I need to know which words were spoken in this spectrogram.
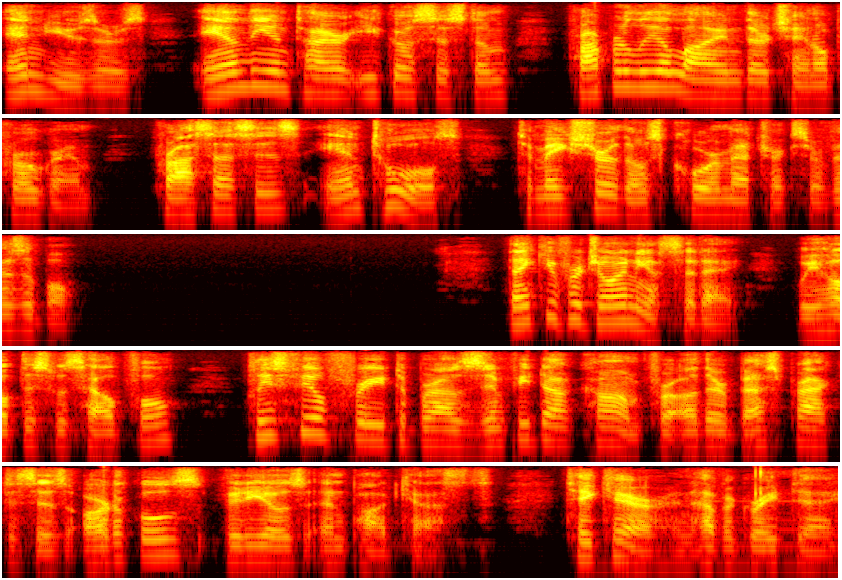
end users, and the entire ecosystem properly align their channel program, processes, and tools to make sure those core metrics are visible. Thank you for joining us today. We hope this was helpful. Please feel free to browse Zinfi.com for other best practices articles, videos, and podcasts. Take care and have a great day.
